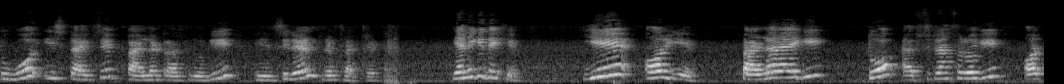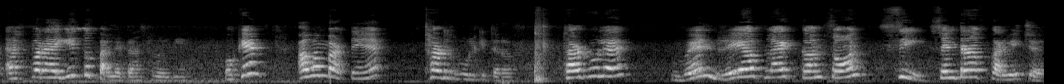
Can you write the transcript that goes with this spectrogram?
तो वो इस टाइप से पैरेलल ट्रांसफ़र होगी इंसिडेंट रिफ्लेक्टेड यानी कि देखिए, ये और ये पैरेलल आएगी तो एफ़ से ट्रांसफ़र होगी, और एफ़ पर आएगी तो पैरेलल ट्रांसफ़र होगी। ओके अब हम बढ़ते हैं थर्ड रूल की तरफ़। थर्ड रूल है when ray of light comes on C centre of curvature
